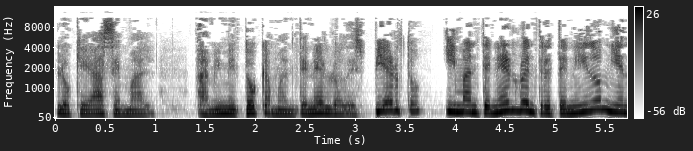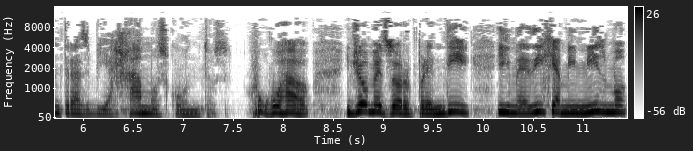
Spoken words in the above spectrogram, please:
lo que hace mal. A mí me toca mantenerlo despierto y mantenerlo entretenido mientras viajamos juntos. ¡Wow! Yo me sorprendí y me dije a mí mismo,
